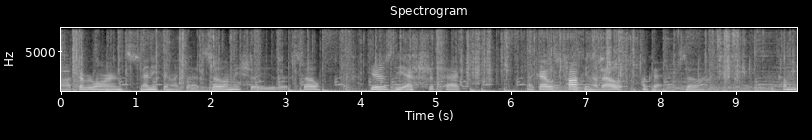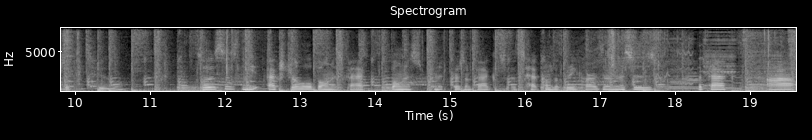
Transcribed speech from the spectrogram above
uh, Trevor Lawrence, anything like that. So let me show you this. So here's the extra pack, like I was talking about. Okay, so it comes with two. So this is the extra little bonus pack, bonus prism pack. it comes with three cards, and this is the pack. Uh,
